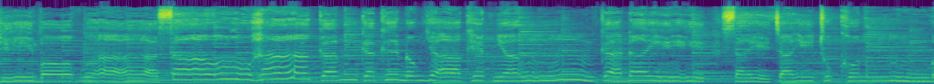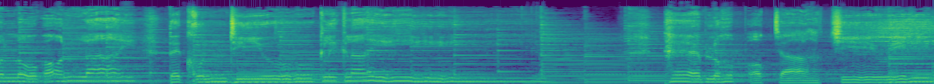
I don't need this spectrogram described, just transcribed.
ธีบอกว่าเศร้าหากันก็คือน้องอยากเฮ็ดหยังก็ได้ ใส่ใจทุกคนบนโลกออนไลน์ แต่คนที่อยู่ใกล้ๆ แทบลบออกจากชีวิต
